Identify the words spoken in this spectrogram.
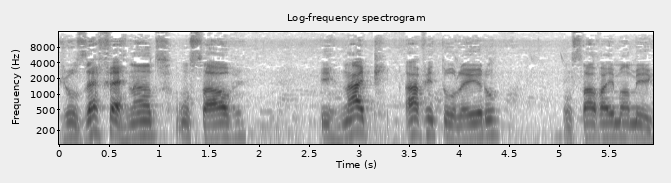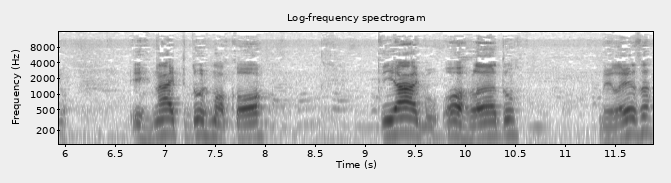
José Fernandes, um salve. Snipe Aventureiro, um salve aí, meu amigo. Snipe dos Mocó. Tiago Orlando, beleza?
